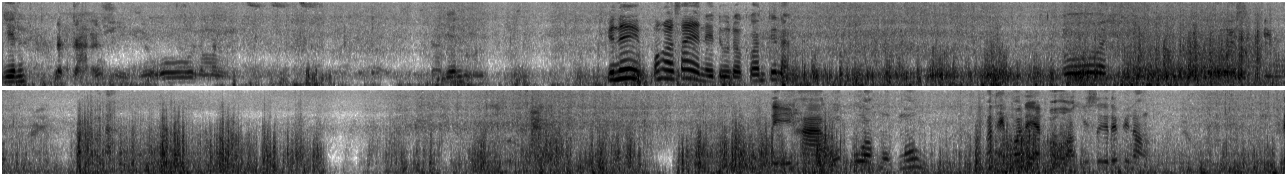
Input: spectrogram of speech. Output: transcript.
เย็นอากาศอันสีโอ้น้ำมันเย็นอยู่ในมอไซค์ในดูดอกก้อนที่หลังโอ้ย โอ้ยสปิวนะ ตีหาพวกกลัวหกโมงมันเห็นพอแดดพอออกที่ซื้อได้พี่น้อง แด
